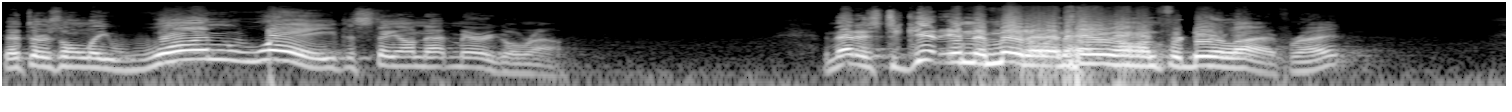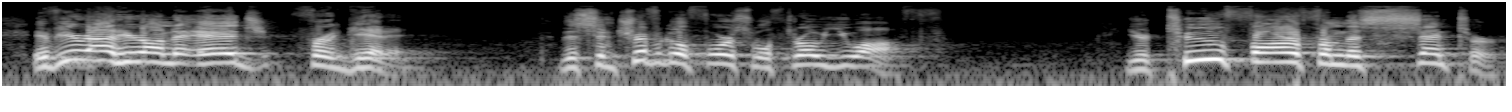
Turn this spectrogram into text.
that there's only one way to stay on that merry-go-round and that is to get in the middle and hang on for dear life, right? If you're out here on the edge, forget it. The centrifugal force will throw you off. You're too far from the center.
